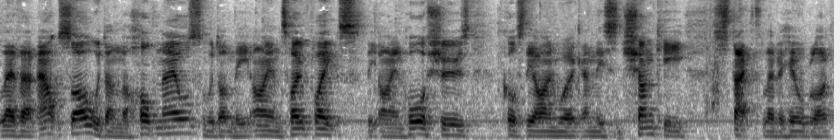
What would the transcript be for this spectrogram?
leather outsole. We've done the hobnails, we've done the iron toe plates, the iron horseshoes, of course, the ironwork, and this chunky stacked leather heel block.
